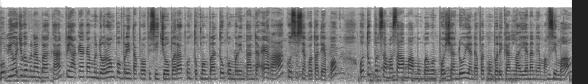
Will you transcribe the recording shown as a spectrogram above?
Bobiho juga menambahkan pihaknya akan mendorong pemerintah Provinsi Jawa Barat untuk membantu pemerintahan daerah, khususnya kota Depok, untuk bersama-sama membangun posyandu yang dapat memberikan layanan yang maksimal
